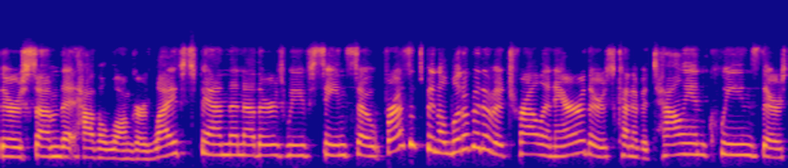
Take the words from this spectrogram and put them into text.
There's some that have a longer lifespan than others we've seen. So for us, it's been a little bit of a trial and error. There's kind of Italian queens. There's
